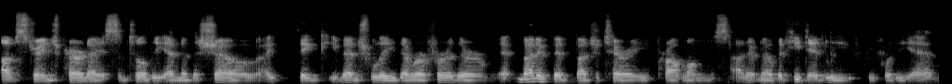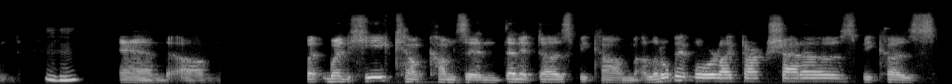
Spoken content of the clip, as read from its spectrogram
of Strange Paradise until the end of the show. I think eventually there were further, it might have been budgetary problems. I don't know, but he did leave before the end. Mm-hmm. And, um, but when he com- comes in, then it does become a little bit more like Dark Shadows because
